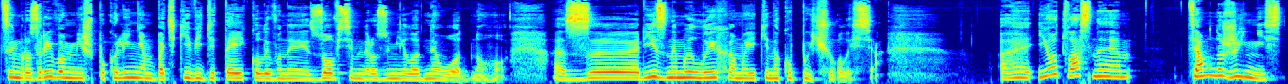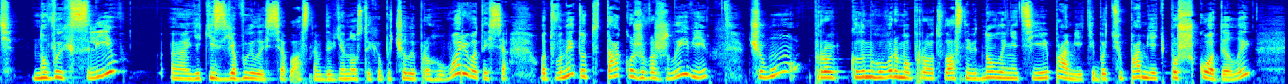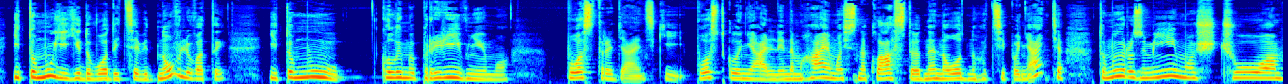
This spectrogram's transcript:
цим розривом між поколінням батьків і дітей, коли вони зовсім не розуміли одне одного, з різними лихами, які накопичувалися. Е, і от, власне, ця множинність нових слів. Е, які з'явилися власне в 90-х і почали проговорюватися, от вони тут також важливі. Чому про коли ми говоримо про от, власне відновлення цієї пам'яті, бо цю пам'ять пошкодили, і тому її доводиться відновлювати. І тому, коли ми прирівнюємо пострадянський, постколоніальний, намагаємось накласти одне на одного ці поняття, то ми розуміємо, що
